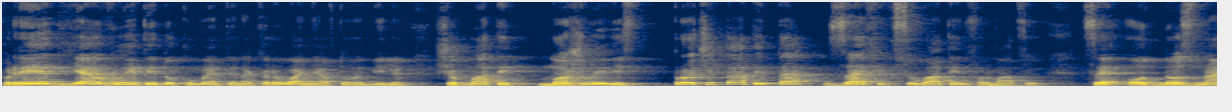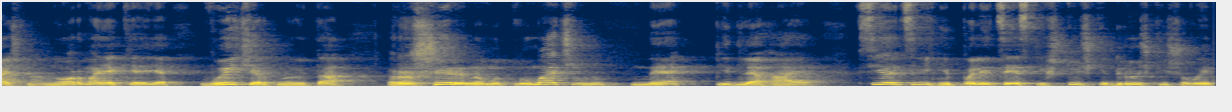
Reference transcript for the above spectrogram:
пред'явити документи на керування автомобілем, щоб мати можливість прочитати та зафіксувати інформацію. Це однозначна норма, яка є вичерпною та розширеному тлумаченню не підлягає. Всі оці їхні поліцейські штучки-дрючки, що ви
